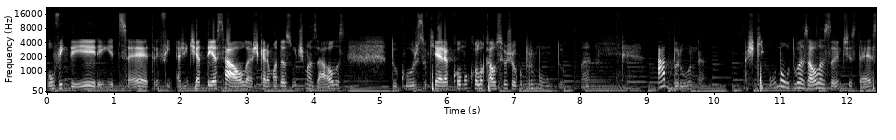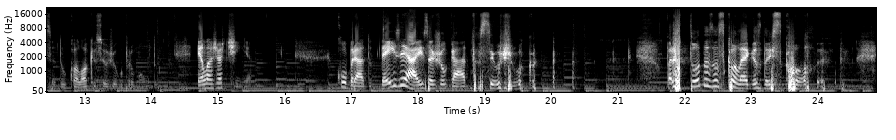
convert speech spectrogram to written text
ou venderem, etc. Enfim, a gente ia ter essa aula, acho que era uma das últimas aulas do curso, que era como colocar o seu jogo pro mundo, né? A Bruna, acho que uma ou duas aulas antes dessa do coloque o seu jogo pro mundo, ela já tinha cobrado 10 reais a jogar no seu jogo para todas as colegas da escola.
